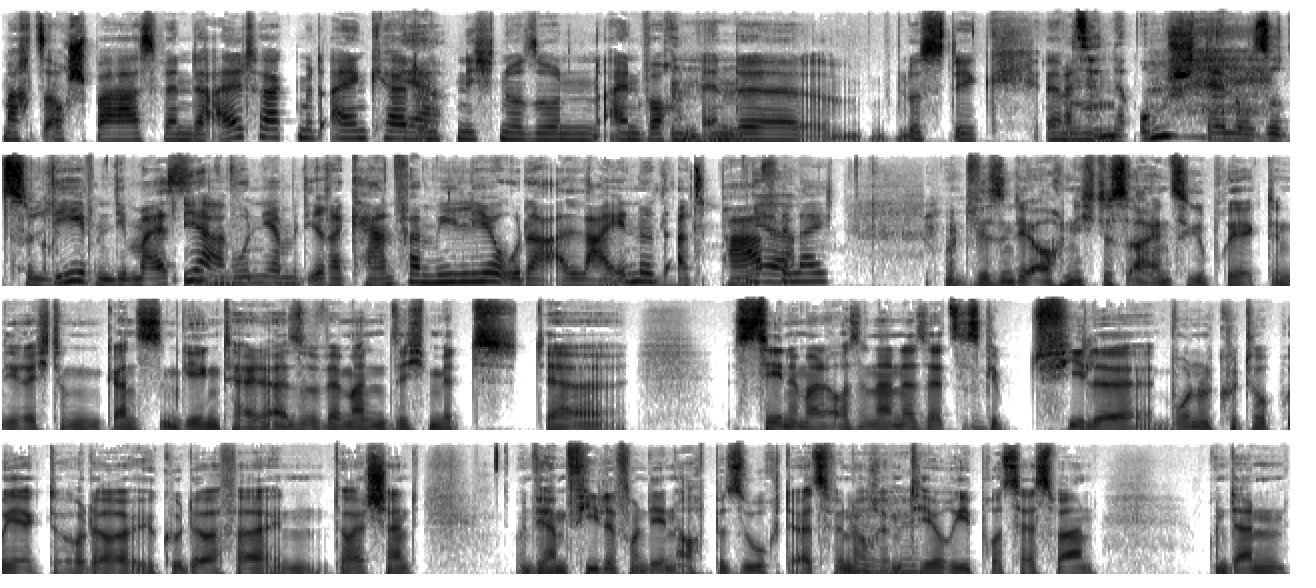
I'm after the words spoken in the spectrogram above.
macht es auch Spaß, wenn der Alltag mit einkehrt ja. und nicht nur so ein, ein Wochenende mhm. lustig. Ähm, also eine Umstellung so zu leben. Die meisten ja. wohnen ja mit ihrer Kernfamilie oder alleine mhm. als Paar ja. vielleicht. Und wir sind ja auch nicht das einzige Projekt in die Richtung, ganz im Gegenteil. Also wenn man sich mit der Szene mal auseinandersetzt. Es gibt viele Wohn- und Kulturprojekte oder Ökodörfer in Deutschland und wir haben viele von denen auch besucht, als wir noch mhm. im Theorieprozess waren. Und dann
